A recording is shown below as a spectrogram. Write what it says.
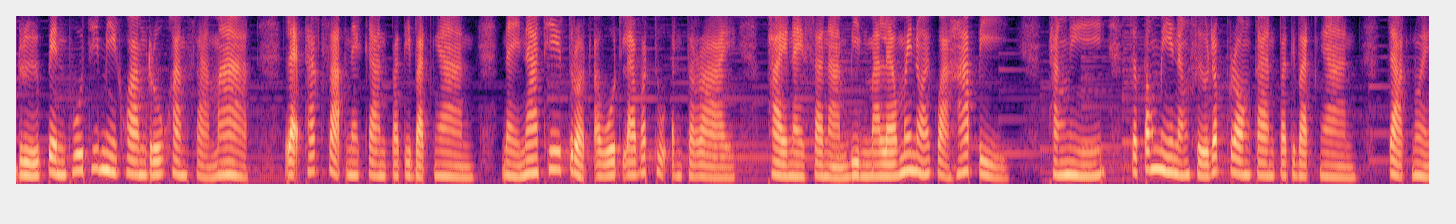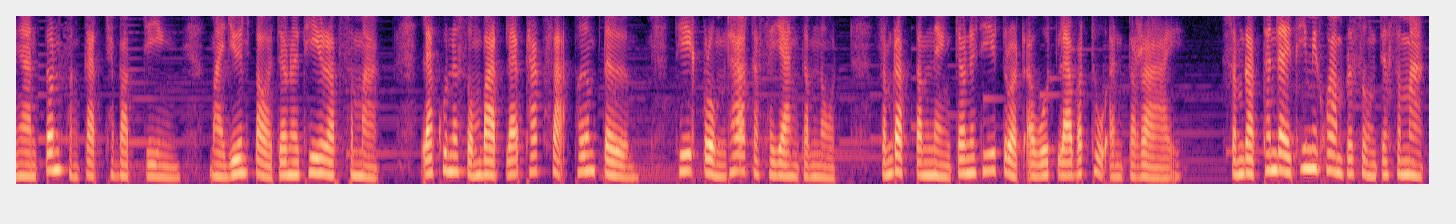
หรือเป็นผู้ที่มีความรู้ความสามารถ และทักษะในการปฏิบัติงาน ในหน้าที่ตรวจอาวุธและวัตถุอันตราย ภายในสนามบินมาแล้วไม่น้อยกว่า 5 ปี ทั้งนี้จะต้องมีหนังสือรับรองการปฏิบัติงาน จากหน่วยงานต้นสังกัดฉบับจริง มายื่นต่อเจ้าหน้าที่รับสมัคร และคุณสมบัติและทักษะเพิ่มเติม ที่กรมท่าอากาศยานกำหนดสำหรับตำแหน่งเจ้าหน้าที่ตรวจอาวุธและวัตถุอันตรายสำหรับท่านใดที่มีความประสงค์จะสมัคร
